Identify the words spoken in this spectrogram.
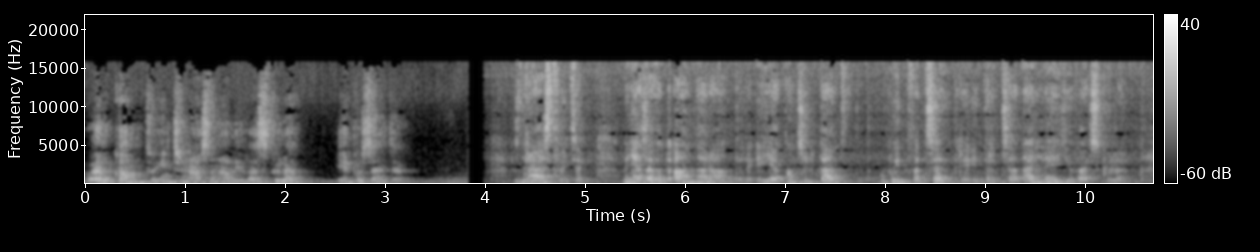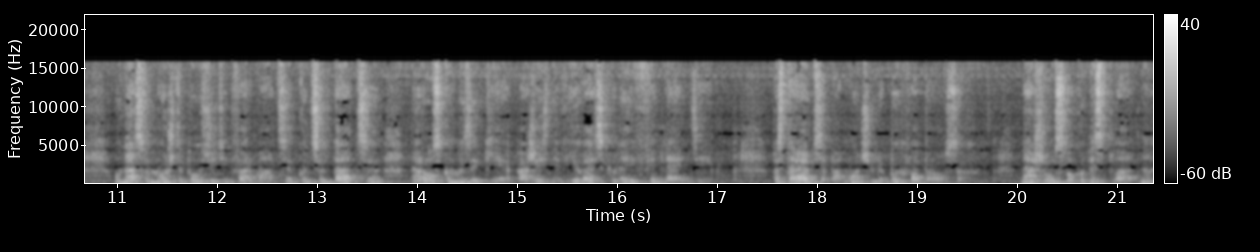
Welcome to International Vascular Info Center. Здравствуйте, меня зовут Анна Рандель, и я консультант в инфоцентре «Интернациональная Еваскуля». У нас вы можете получить информацию, консультацию на русском языке о жизни в Еваскуле и в Финляндии. Постараемся помочь в любых вопросах. Наша услуга бесплатна,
